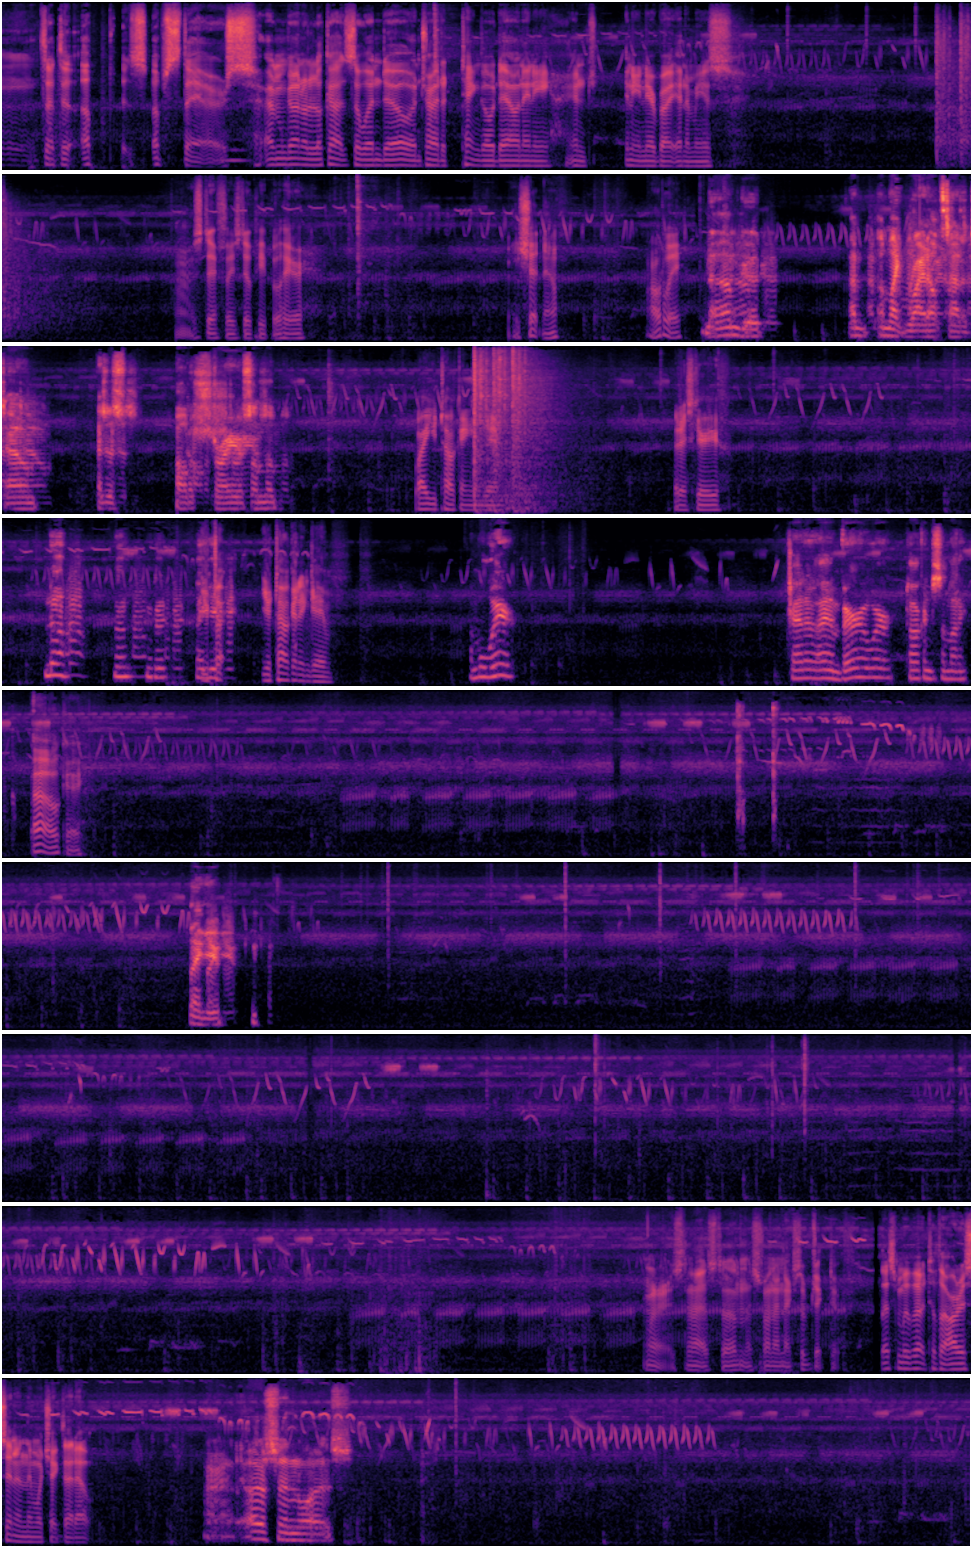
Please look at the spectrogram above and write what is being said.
Mm, It's at the up it's upstairs. I'm gonna look out the window and try to tango down any any nearby enemies. There's definitely still people here. You shut now. All the way. No, I'm good. I'm, I'm like right outside of town. I just caught a stray or something. Why are you talking in game? Did I scare you? No, no, I'm good. Thank You're, you. you're talking in game. I'm aware. Shadow, I am very aware. Talking to somebody. Oh, okay. Thank, Thank you. Alright, so that's done. Let's find our next objective. Let's move out to the artisan and then we'll check that out. Alright, the artisan was.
